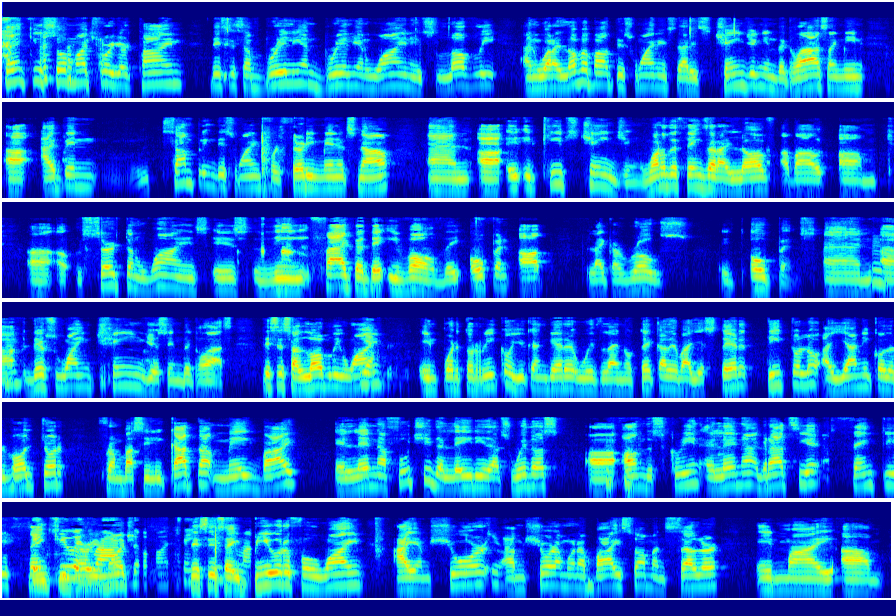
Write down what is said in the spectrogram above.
Thank you so much for your time. This is a brilliant, brilliant wine. It's lovely. And what I love about this wine is that it's changing in the glass. I mean, uh, I've been sampling this wine for 30 minutes now, and uh, it, it, keeps changing. One of the things that I love about um, uh, uh, certain wines is the fact that they evolve. They open up like a rose. It opens, and uh, mm-hmm. this wine changes in the glass. This is a lovely wine. Yeah. In Puerto Rico, you can get it with La Enoteca de Ballester, Titolo Aglianico del Vulture from Basilicata, made by Elena Fucci, the lady that's with us uh, mm-hmm. on the screen. Elena, grazie. Thank you. Thank, Thank you, you, very Eduardo. much. Thank this is a much. beautiful wine. I am sure. I'm sure I'm gonna buy some and sell her in my um,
